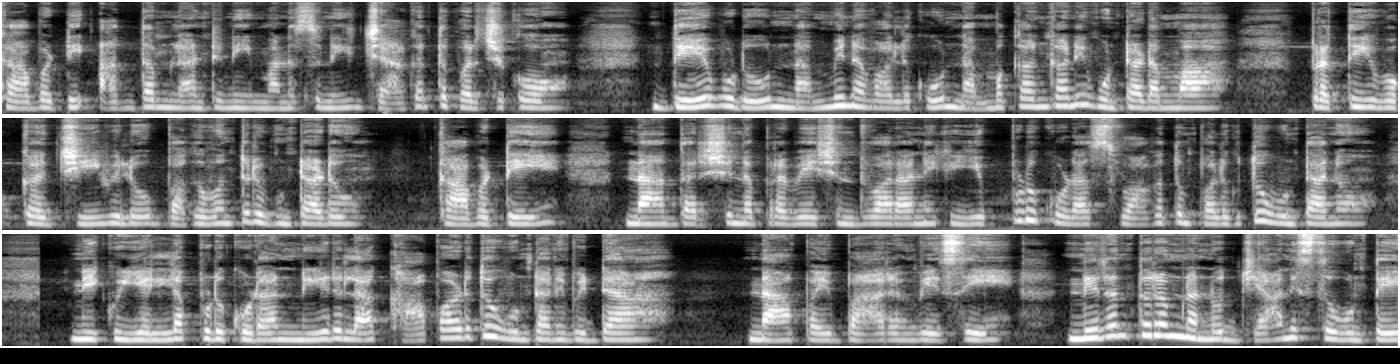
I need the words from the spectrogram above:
కాబట్టి అద్దం లాంటి నీ మనసుని జాగ్రత్త పరుచుకో. దేవుడు నమ్మిన వాళ్ళకు నమ్మకంగానే ఉంటాడమ్మా. ప్రతి ఒక్క జీవిలో భగవంతుడు ఉంటాడు. కాబట్టి నా దర్శన ప్రవేశం ద్వారా నీకు ఎప్పుడు కూడా స్వాగతం పలుకుతూ ఉంటాను. నీకు ఎల్లప్పుడూ కూడా నీడలా కాపాడుతూ ఉంటాను బిడ్డ. నాపై భారం వేసి నిరంతరం నన్ను ధ్యానిస్తూ ఉంటే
